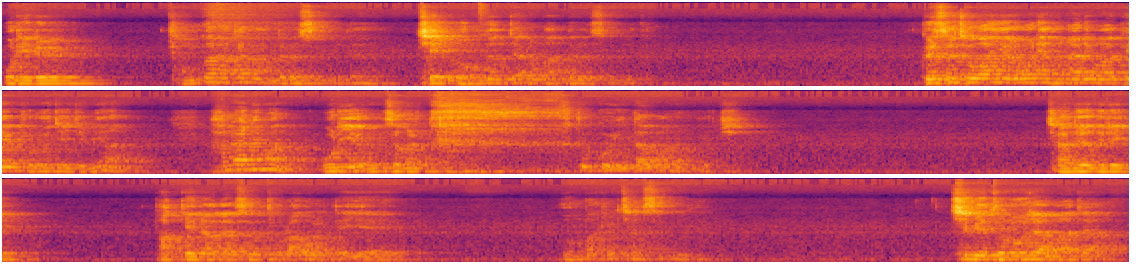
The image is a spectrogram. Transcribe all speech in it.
우리를 경건하게 만들었습니다. 죄 없는 자로 만들었습니다. 그래서 저와 여러분이 하나님 앞에 부르짖으면 하나님은 우리의 음성을 다 듣고 있다고 하는 거죠. 자녀들이 밖에 나가서 돌아올 때에 엄마를 찾습니다. 집에 들어오자마자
